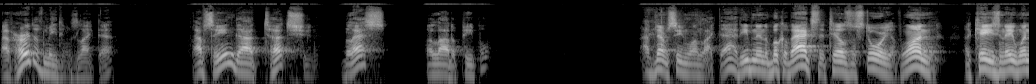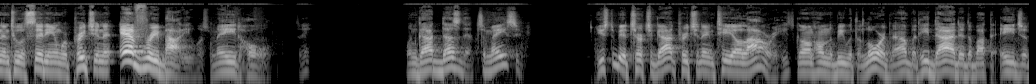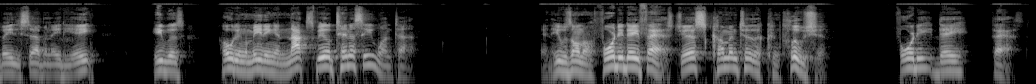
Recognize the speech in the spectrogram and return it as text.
I've heard of meetings like that. I've seen God touch and bless a lot of people. I've never seen one like that. Even in the book of Acts, it tells a story of one occasion they went into a city and were preaching, and everybody was made whole. See? When God does that, it's amazing. Used to be a Church of God preacher named T.L. Lowery. He's gone home to be with the Lord now, but he died at about the age of 87, 88. He was holding a meeting in Knoxville, Tennessee one time. And he was on a 40 day fast, just coming to the conclusion 40 day fast.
